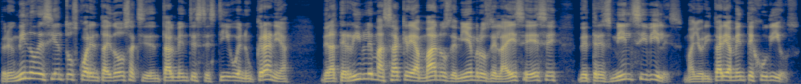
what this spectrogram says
Pero en 1942 accidentalmente es testigo en Ucrania de la terrible masacre a manos de miembros de la SS de 3.000 civiles, mayoritariamente judíos,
